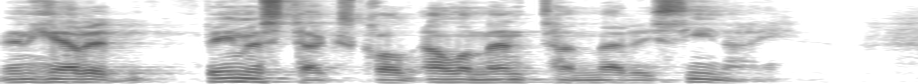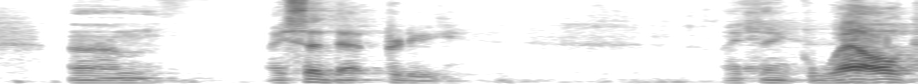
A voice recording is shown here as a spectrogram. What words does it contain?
and he had it famous text called Elementa Medicinae. Um, I said that pretty, I think, well,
